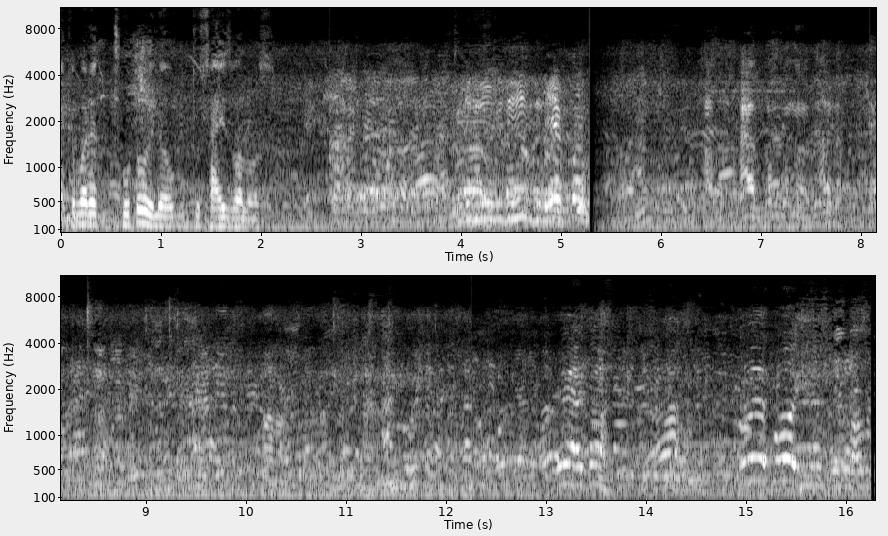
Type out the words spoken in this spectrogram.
একেবারে ছোট হইলেও কিন্তু সাইজ ভালো আছে। 哎，哥，哎，哥。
